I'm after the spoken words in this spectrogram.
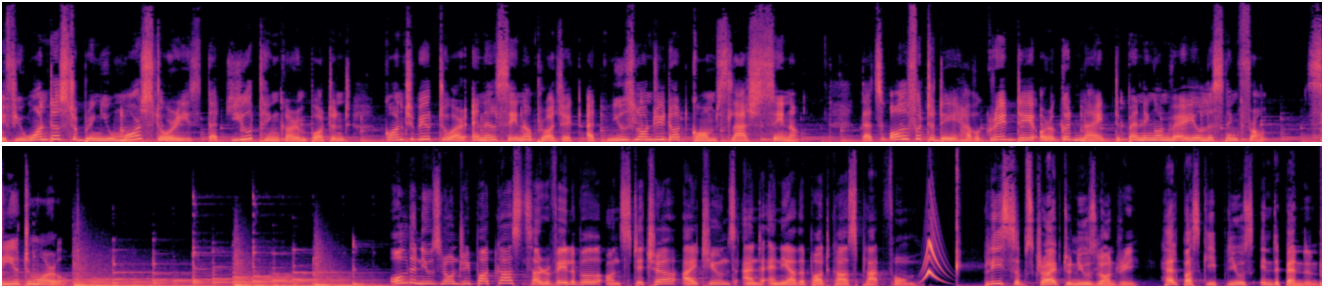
If you want us to bring you more stories that you think are important, contribute to our NL Sena project at newslaundry.com/sena. That's all for today. Have a great day or a good night depending on where you're listening from. See you tomorrow. All the News Laundry podcasts are available on Stitcher, iTunes, and any other podcast platform. Please subscribe to News Laundry. Help us keep news independent.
